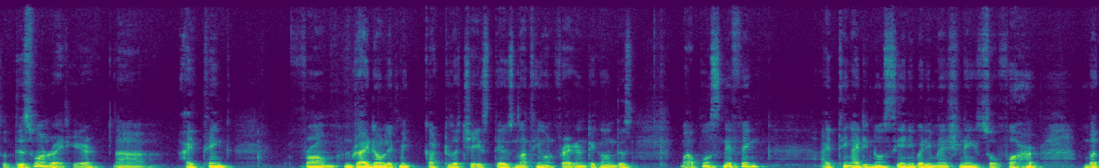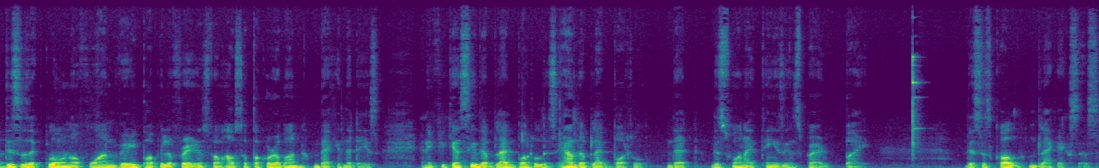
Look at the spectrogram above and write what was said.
So this one right here, uh, I think from dry down, let me cut to the chase. There's nothing on Fragrantica on this. But upon sniffing, I think I did not see anybody mentioning it so far, but this is a clone of one very popular fragrance from House of Paco Rabanne back in the days. And if you can see the black bottle, there's another black bottle that this one I think is inspired by. This is called Black XS,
